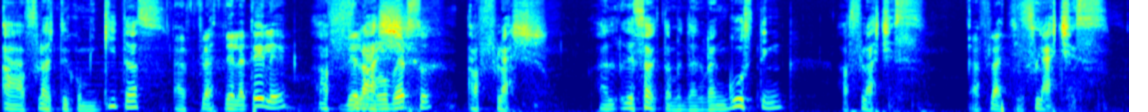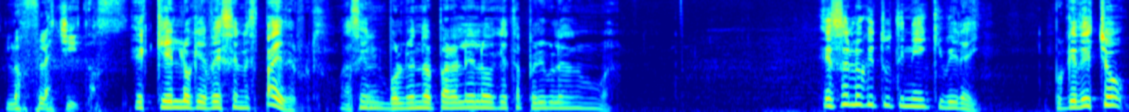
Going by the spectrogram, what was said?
A Flash de comiquitas. Al flash de la tele, A de la Flash. Roverso, A Flash. Al- exactamente, a Gran Gusting. A Flashes. a flashes. Flashes. Los flashitos. Es que es lo que ves en Spider-Verse. Así, Sí. volviendo al paralelo de que estas películas. bueno. Eso es lo que tú tenías que ver ahí. Porque de hecho,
